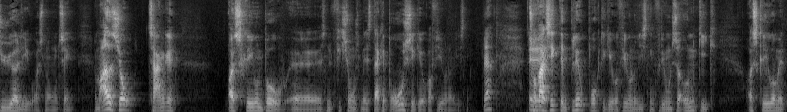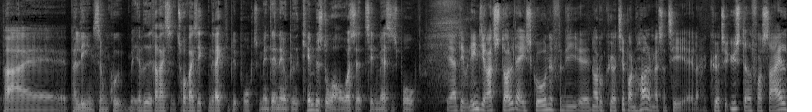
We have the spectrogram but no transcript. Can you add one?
dyreliv og sådan nogle ting. Det er en meget sjov tanke at skrive en bog, øh, sådan en fiktionsmæssigt, der kan bruges i geografiundervisning. Ja. Jeg tror øh, faktisk ikke, den blev brugt i geografiundervisning, fordi hun så undgik at skrive om et par, øh, par len, så hun kunne, jeg, ved, ikke, faktisk, jeg tror faktisk ikke, den rigtig blev brugt, men den er jo blevet kæmpestor og oversat til en masse sprog. Ja, det er vel egentlig ret stolt af i Skåne, fordi øh, når du kører til Bornholm, altså til, eller kører til Ystad for at sejle,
